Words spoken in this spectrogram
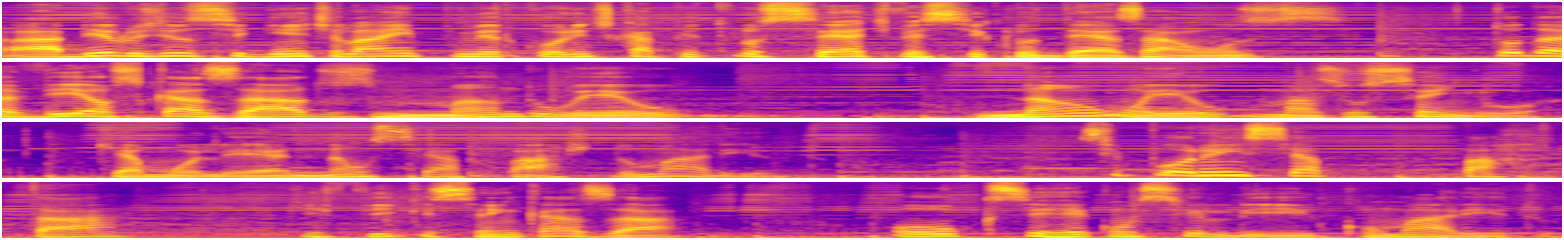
A Bíblia diz o seguinte lá em 1 Coríntios capítulo 7, versículo 10 a 11. Todavia aos casados mando eu, não eu, mas o Senhor, que a mulher não se aparte do marido. Se porém se apartar, que fique sem casar, ou que se reconcilie com o marido,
